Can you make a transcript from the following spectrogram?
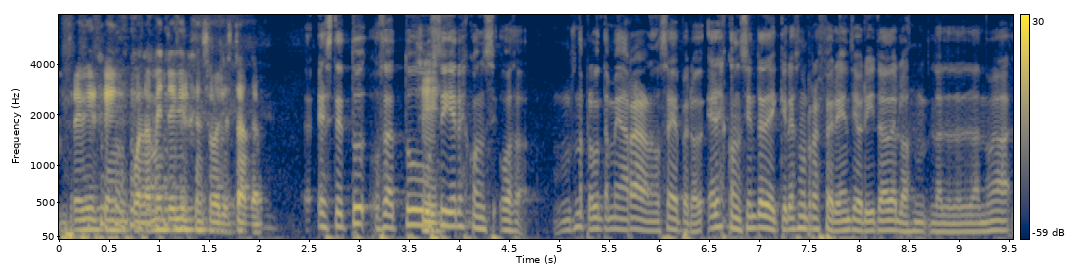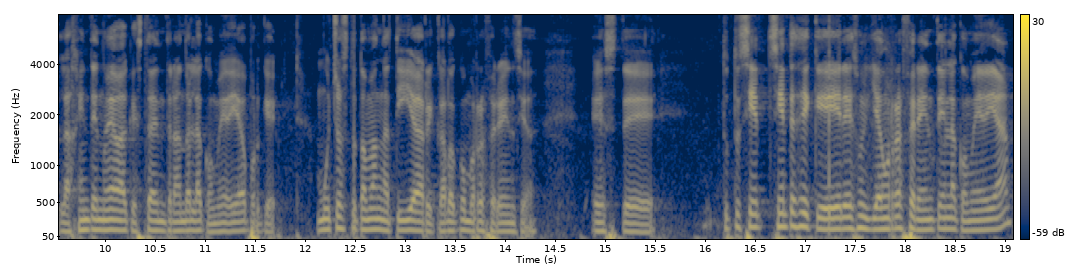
entré virgen con la mente virgen sobre el estándar. Este, tú, o sea, tú sí, eres consciente, o sea, es una pregunta media rara, no sé, pero ¿eres consciente de que eres un referente ahorita de los, la, la, nueva, la gente nueva que está entrando a la comedia? Porque muchos te toman a ti y a Ricardo como referencia. Este, ¿Tú te sientes de que eres ya un referente en la comedia?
